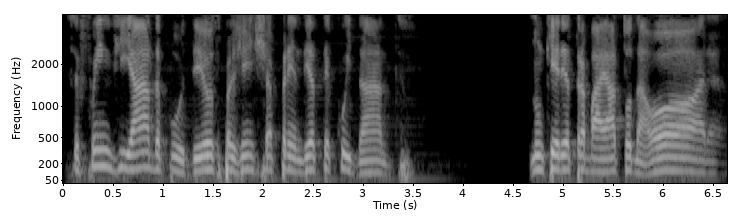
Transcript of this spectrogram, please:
você foi enviada por Deus para a gente aprender a ter cuidado. Não querer trabalhar toda hora,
